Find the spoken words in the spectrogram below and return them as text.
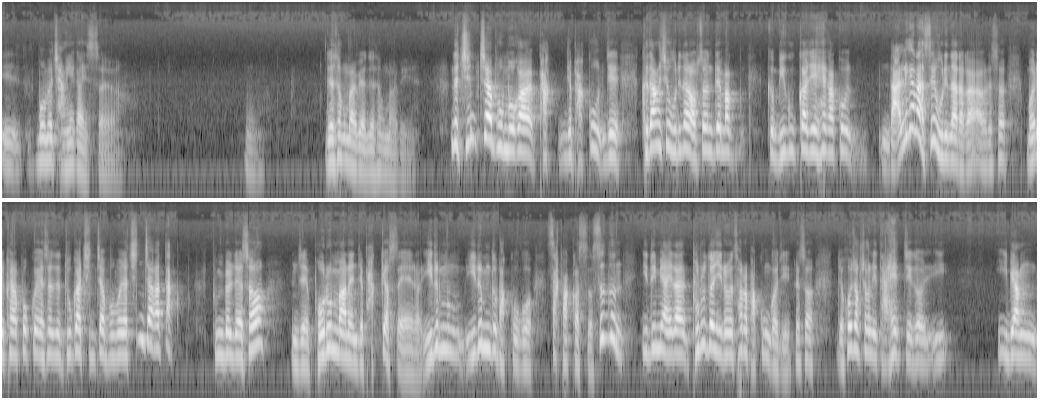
이 몸에 장애가 있어요. 음. 뇌성마비야, 뇌성마비. 근데 진짜 부모가 바, 이제 바꾸 이제 그 당시 우리나라 없었는데 막 그 미국까지 해갖고 난리가 났어요 우리나라가. 그래서 머리카락 뽑고 해서 이제 누가 진짜 부모냐 친자가 딱 분별돼서 이제 보름 만에 이제 바뀌었어요. 이름 이름도 바꾸고 싹 바꿨어. 쓰던 이름이 아니라 부르던 이름을 서로 바꾼 거지. 그래서 이제 호적 정리 다 했지. 그 이, 입양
